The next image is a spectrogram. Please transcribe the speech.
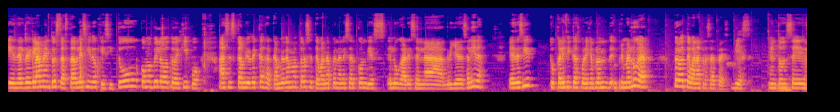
en el reglamento está establecido que si tú como piloto o equipo haces cambio de caja, cambio de motor, se te van a penalizar con 10 lugares en la grilla de salida. Es decir, tú calificas, por ejemplo, en, primer lugar, pero te van a atrasar tres, 10. Entonces,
